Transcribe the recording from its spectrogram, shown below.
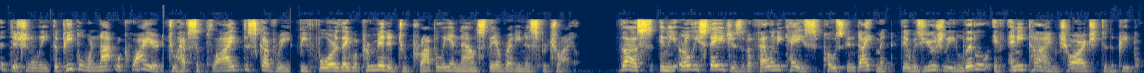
Additionally, the people were not required to have supplied discovery before they were permitted to properly announce their readiness for trial. Thus, in the early stages of a felony case post indictment, there was usually little, if any, time charged to the people.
